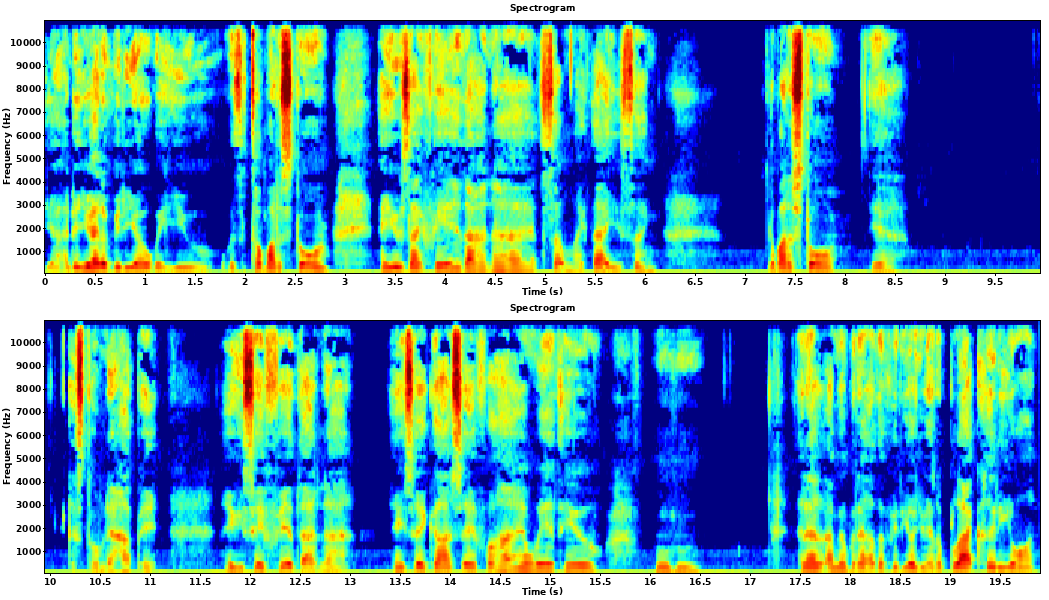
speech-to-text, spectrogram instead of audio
Yeah. And then you had a video where you was talking about a storm, and you was like, fear thy not, something like that. You sing about a storm. Yeah. The storm that happened. And you say, fear thy not. And you say, God said, for I am with you. Mm-hmm. And I, I remember that other video, you had a black hoodie on,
